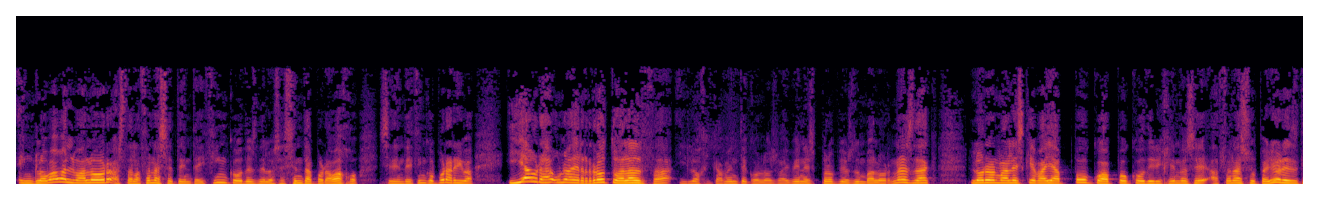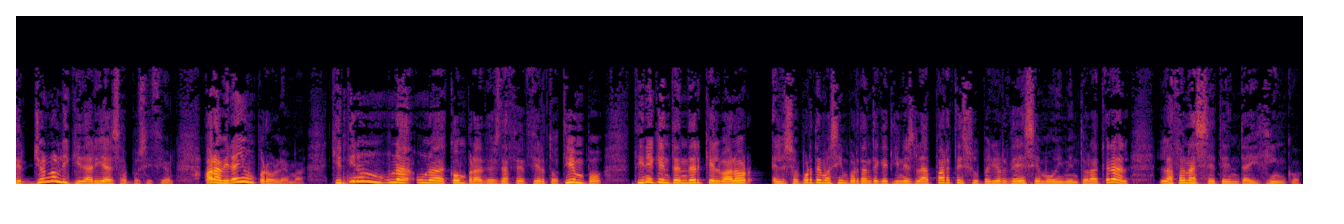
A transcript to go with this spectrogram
englobaba el valor hasta la zona 75, desde los 60 por abajo, 75 por arriba, y ahora, una vez roto al alza, y lógicamente con los vaivenes propios de un valor Nasdaq, lo normal es que vaya poco a poco dirigiéndose a zonas superiores, es decir, yo no liquidaría esa posición. Ahora bien, hay un problema. Quien tiene un- una, una compra desde hace cierto tiempo, tiene que entender que el valor, el soporte más importante que tiene es la parte superior de ese movimiento lateral, la zona 75.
